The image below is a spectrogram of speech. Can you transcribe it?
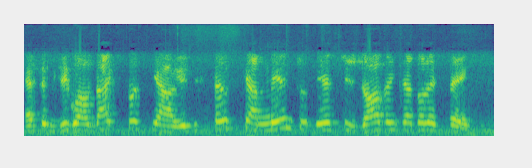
essa desigualdade social e o distanciamento desses jovens e adolescentes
